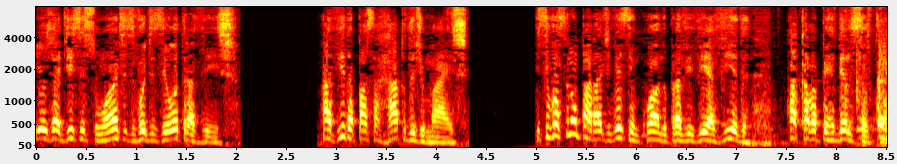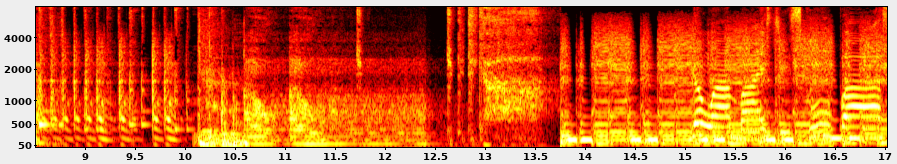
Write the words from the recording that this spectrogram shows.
Eu já disse isso antes e vou dizer outra vez. A vida passa rápido demais. E se você não parar de vez em quando para viver a vida, acaba perdendo seu tempo. Não há mais desculpas,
